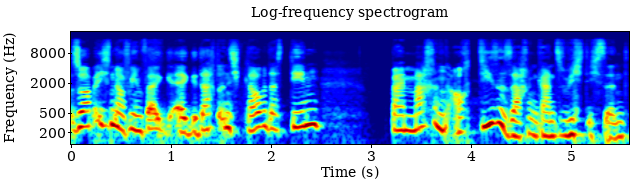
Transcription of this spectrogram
so habe ich es mir auf jeden Fall äh, gedacht. Und ich glaube, dass denen beim Machen auch diese Sachen ganz wichtig sind.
